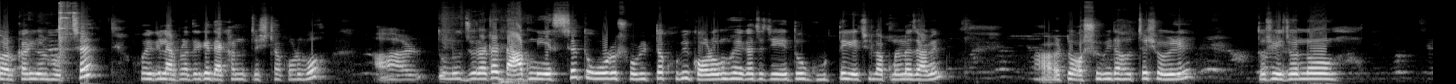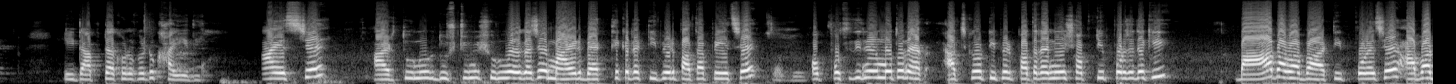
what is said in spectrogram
তরকারি ওর হচ্ছে। হয়ে গেলে আপনাদেরকে দেখানোর চেষ্টা করব। আর তুনুর জন্য একটা ডাব নিয়ে এসছে, তো ওর শরীরটা খুবই গরম হয়ে গেছে, যেহেতু ঘুরতে গেছিল, আপনারা জানেন। আর একটু অসুবিধা হচ্ছে শরীরে, তো সেই জন্য এই ডাবটা এখন ওকে একটু খাইয়ে দিই। মা এসছে, আর তুনুর দুষ্টুমি শুরু হয়ে গেছে। মায়ের ব্যাগ থেকে একটা টিপের পাতা পেয়েছে। প্রতিদিনের মতন আজকেও টিপের পাতাটা নিয়ে সব টিপ পড়েছে দেখি। বা বাবা বা টিপ পড়েছে আবার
